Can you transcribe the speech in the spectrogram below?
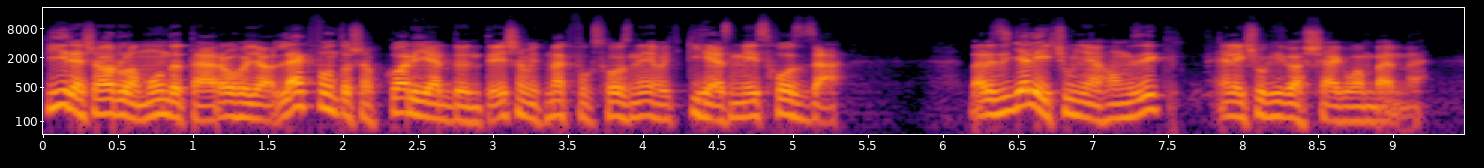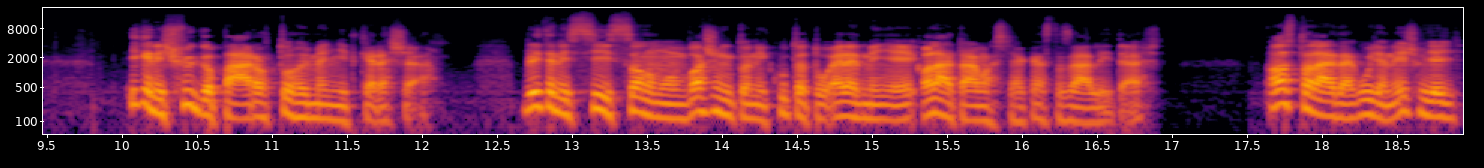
híres arról a mondatáról, hogy a legfontosabb karrierdöntés, amit meg fogsz hozni, hogy kihez mész hozzá. Bár ez így elég csúnyán hangzik, elég sok igazság van benne. Igenis függ a párottól, hogy mennyit keresel. Brittany C. Solomon washingtoni kutató eredményei alátámasztják ezt az állítást. Azt találták ugyanis, hogy egy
